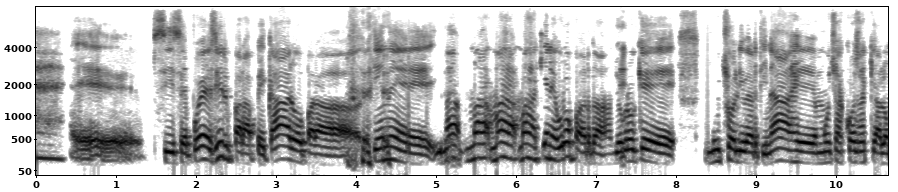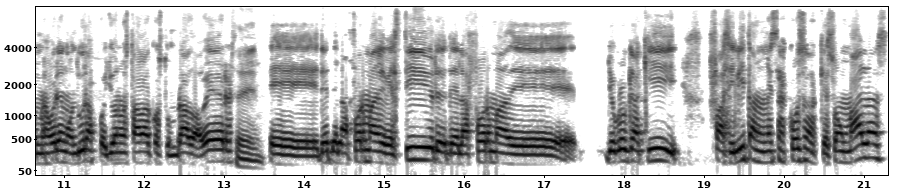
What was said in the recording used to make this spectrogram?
eh, si se puede decir, para pecar o para, tiene, más, más, más, aquí en Europa, ¿verdad? Yo creo que mucho libertinaje, muchas cosas que a lo mejor en Honduras pues yo no estaba acostumbrado a ver, eh, desde la forma de vestir, desde la forma de, yo creo que aquí facilitan esas cosas que son malas,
